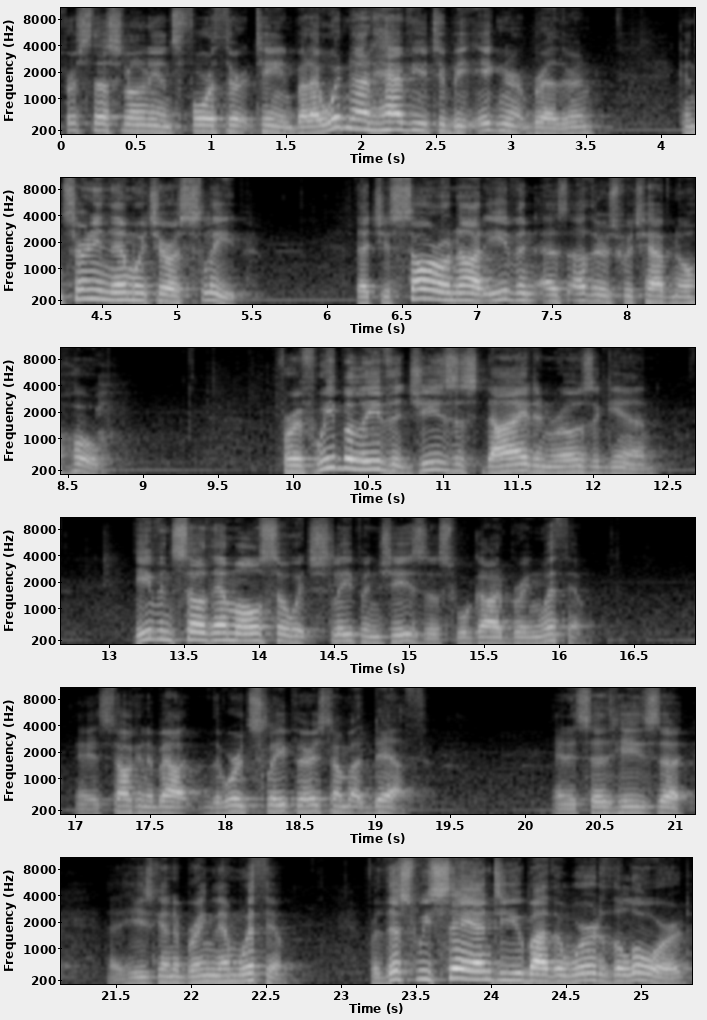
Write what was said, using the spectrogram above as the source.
1 Thessalonians 4:13 But I would not have you to be ignorant, brethren, concerning them which are asleep, that you sorrow not even as others which have no hope. For if we believe that Jesus died and rose again, even so them also which sleep in Jesus will God bring with him. It's talking about the word sleep there, it's talking about death. And it says he's, uh, he's going to bring them with him. For this we say unto you by the word of the Lord,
